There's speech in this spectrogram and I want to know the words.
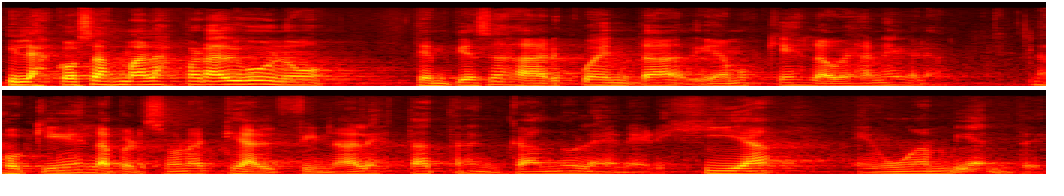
Y las cosas malas para alguno, te empiezas a dar cuenta, digamos, quién es la oveja negra o quién es la persona que al final está trancando la energía en un ambiente.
